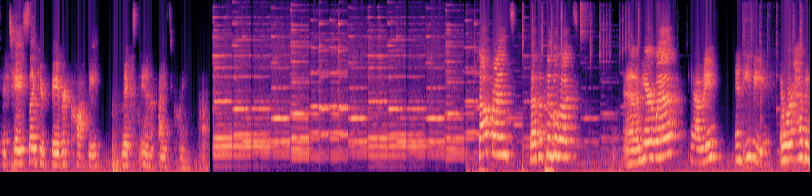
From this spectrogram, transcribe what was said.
It tastes like your favorite coffee mixed in ice cream. Ciao friends, Beth with Thimblehooks. And I'm here with Gabby and Evie. And we're having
